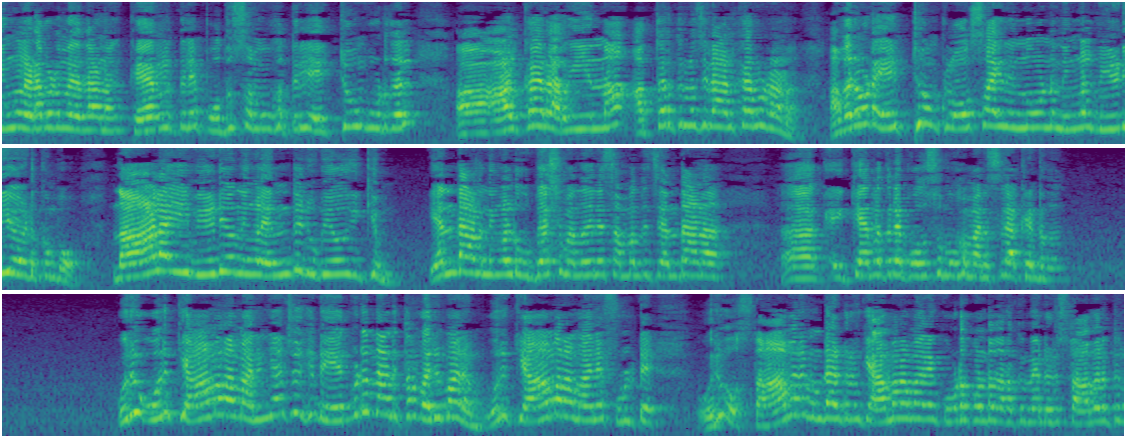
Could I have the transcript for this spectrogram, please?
നിങ്ങൾ ഇടപെടുന്ന ഏതാണ്? കേരളത്തിലെ പൊതുസമൂഹത്തിൽ ഏറ്റവും കൂടുതൽ ആൾക്കാർ അറിയുന്ന അത്തരത്തിലുള്ള ചില ആൾക്കാരോടാണ്. അവരോട് ഏറ്റവും ക്ലോസ് ആയി നിന്നുകൊണ്ട് നിങ്ങൾ വീഡിയോ എടുക്കുമ്പോൾ നാളെ ഈ വീഡിയോ നിങ്ങൾ എന്തിനു ഉപയോഗിക്കും? എന്താണ് നിങ്ങളുടെ ഉദ്ദേശം എന്നതിനെ സംബന്ധിച്ച് എന്താണ് കേരളത്തിലെ പൊതുസമൂഹം മനസ്സിലാക്കേണ്ടത്? ഒരു ഒരു ക്യാമറമാൻ ഞാൻ ചോദിക്കട്ടെ എവിടെ നിന്നാണ് ഇത്ര വരുമാനം? ഒരു ക്യാമറമാനെ ഫുൾ ടൈം ഒരു സ്ഥാപനം ഉണ്ടായിട്ട് ഒരു ക്യാമറമാനെ കൂടെ കൊണ്ട് നടക്കുന്നതിന് ഒരു സ്ഥാപനത്തിൽ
